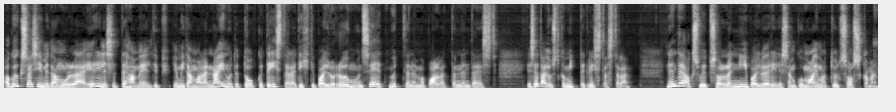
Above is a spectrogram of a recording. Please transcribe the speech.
aga üks asi, mida mulle eriliselt teha meeldib ja mida ma olen näinud, et toob ka teistele tihti palju rõõmu, on see, et ma ütlen, et ma palvetan nende eest ja seda just ka mittekristlastele Nende jaoks võib see olla nii palju erilisem, kui me aimata üldse oskame.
